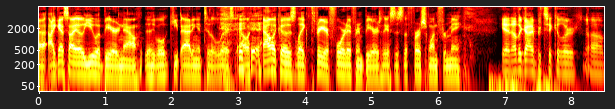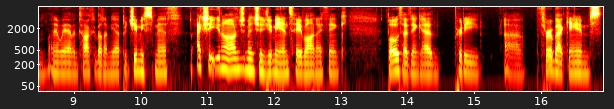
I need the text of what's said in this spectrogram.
Uh, I guess I owe you a beer now. We'll keep adding it to the list. Alic- Alico's like three or four different beers. I guess this is the first one for me. Yeah, another guy in particular. Um, I know we haven't talked about him yet, but Jimmy Smith. Actually, you know, I'll just mention Jimmy and Tavon. I think both. I think had pretty uh, throwback games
